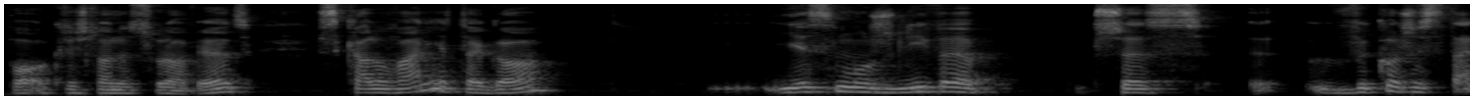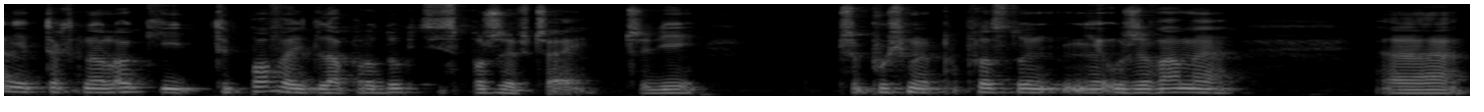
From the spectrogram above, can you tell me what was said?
po określony surowiec, skalowanie tego jest możliwe przez wykorzystanie technologii typowej dla produkcji spożywczej, czyli przypuśćmy, po prostu nie używamy e,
